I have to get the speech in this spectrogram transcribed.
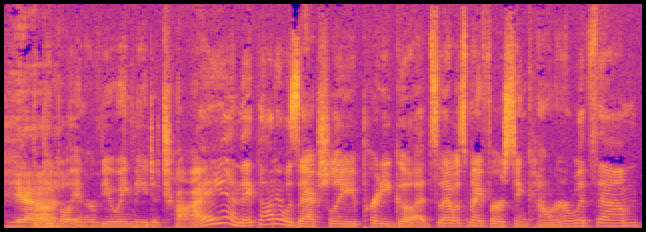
Yeah. the people interviewing me to try, and they thought it was actually pretty good. So that was my first encounter with them.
